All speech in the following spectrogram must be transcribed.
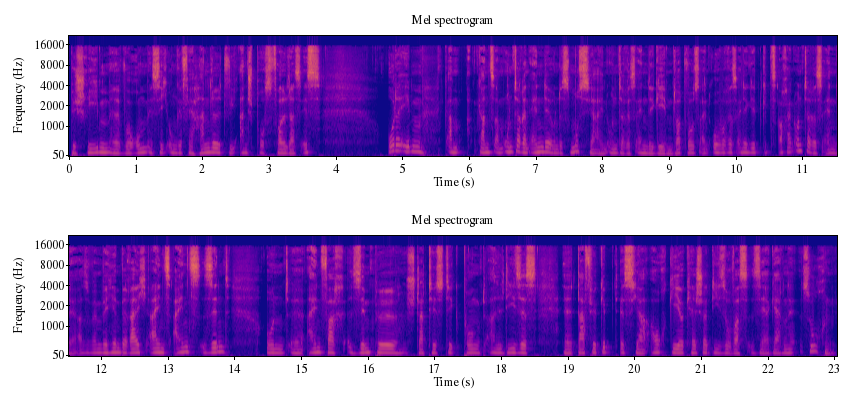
beschrieben, äh, worum es sich ungefähr handelt, wie anspruchsvoll das ist. Oder eben am, ganz am unteren Ende, und es muss ja ein unteres Ende geben. Dort, wo es ein oberes Ende gibt, gibt es auch ein unteres Ende. Also wenn wir hier im Bereich 1.1 sind und äh, einfach, simpel, Statistik, Punkt, all dieses, äh, dafür gibt es ja auch Geocacher, die sowas sehr gerne suchen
